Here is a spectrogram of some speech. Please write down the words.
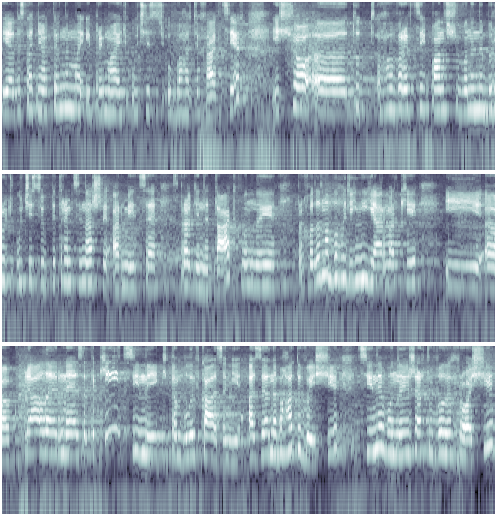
є достатньо активними і приймають участь у багатьох акціях. І що е, тут говорив цей пан, що вони не беруть участь у підтримці нашої армії, це справді не так. Вони приходили на благодійні ярмарки і е, купляли не за такі ціни, які там були вказані, а за набагато вищі ціни. Вони жертвували гроші.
